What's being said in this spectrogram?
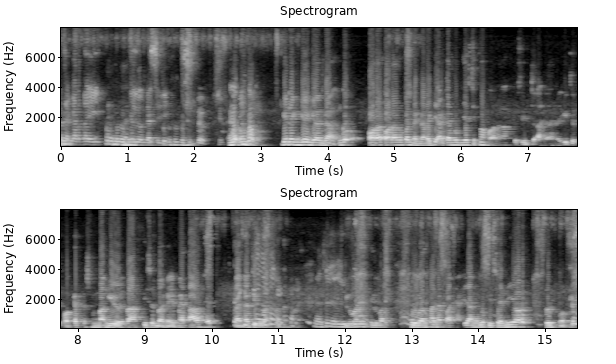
Jakarta itu sih. Enggak, enggak, enggak, enggak, enggak, enggak. Orang-orang pendengar ini akan menyaksikan bahwa orang aku sih, ada ada gitu. Bokep terus memanggil Raffi sebagai metalhead. Karena di luar, di luar, di luar, di luar sana banyak yang lebih senior. Terus bokep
